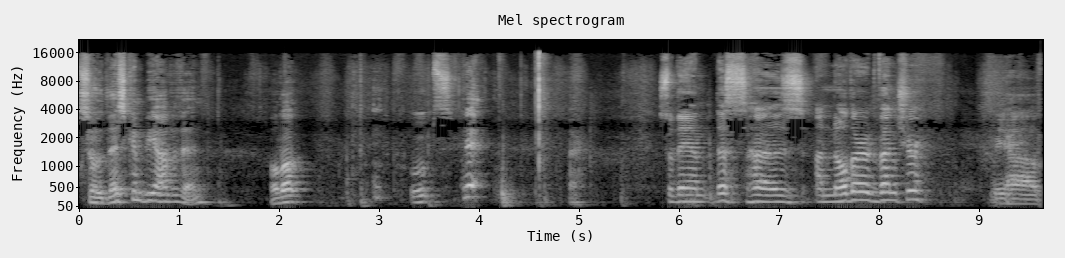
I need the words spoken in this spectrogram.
So this can be added in. Hold on. Oops. Yeah. There. So then this has another adventure. We have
